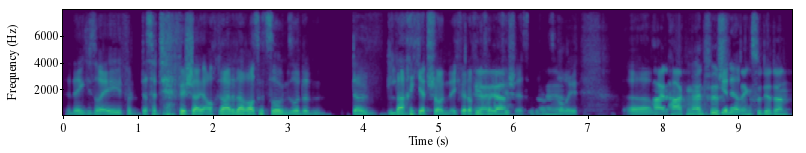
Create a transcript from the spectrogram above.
dann denke ich so, ey, das hat der Fischer ja auch gerade da rausgezogen. So, dann da lache ich jetzt schon. Ich werde auf jeden ja, Fall ja. Fisch essen. Da, ja, sorry. Ähm, ein Haken, ein Fisch, denkst du dir dann?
